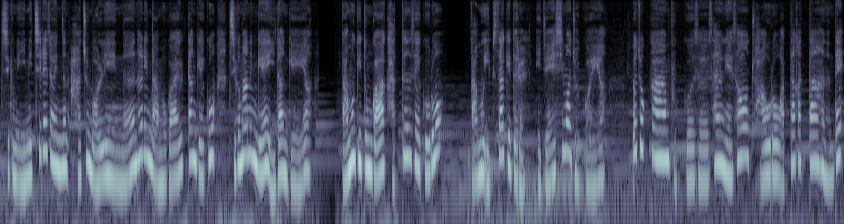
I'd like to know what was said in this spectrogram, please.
지금 이미 칠해져 있는 아주 멀리 있는 흐린 나무가 1단계고 지금 하는 게 2단계예요. 나무 기둥과 같은 색으로 나무 잎사귀들을 이제 심어줄 거예요. 뾰족한 붓끝을 사용해서 좌우로 왔다 갔다 하는데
